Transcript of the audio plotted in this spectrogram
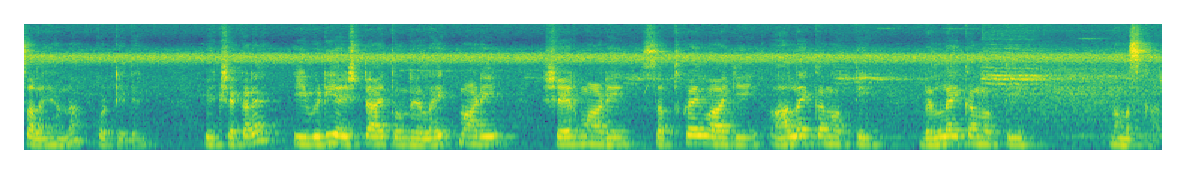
ಸಲಹೆಯನ್ನು ಕೊಟ್ಟಿದ್ದೇನೆ. ವೀಕ್ಷಕರೇ, ಈ ವಿಡಿಯೋ ಇಷ್ಟ ಆಯಿತು ಅಂದರೆ ಲೈಕ್ ಮಾಡಿ, ಶೇರ್ ಮಾಡಿ, ಸಬ್ಸ್ಕ್ರೈಬ್ ಆಗಿ, ಆ ಲೈಕನ್ ಒತ್ತಿ ಬೆಲ್ಲೈಕನ್ ಒತ್ತಿ. ನಮಸ್ಕಾರ.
